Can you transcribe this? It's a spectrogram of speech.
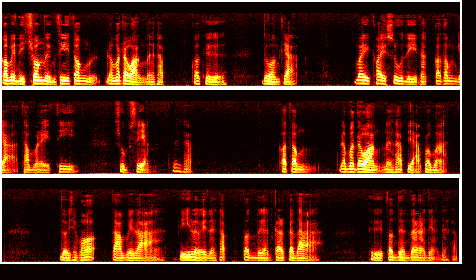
ก็เป็นอีกช่วงหนึ่งที่ต้องระมัดระวังนะครับ ก็คือดวงจะไม่ค่อยสู้ดีนัก ก็ต้องอย่าทำอะไรที่สุ่มเสี่ยงนะครับ ก็ต้องระมัดระวังนะครับ อย่าประมาท โดยเฉพาะ ตามเวลานี้เลยนะครับ ต้นเดือนกรกฎาคือต้นเดือนหน้าเนี่ยนะครับ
